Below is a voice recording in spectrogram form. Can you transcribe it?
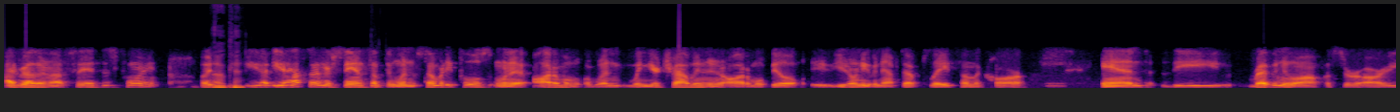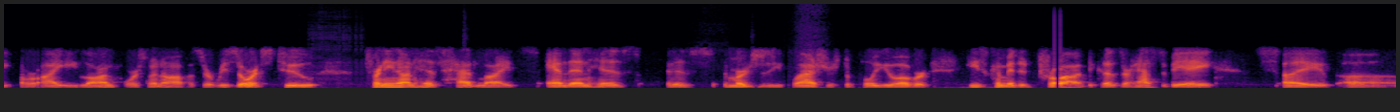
I'd rather not say at this point, but okay. you you have to understand something. When somebody pulls when an automobile when when you're traveling in an automobile, you don't even have to have plates on the car, and the revenue officer or or i.e. law enforcement officer resorts to turning on his headlights and then his his emergency flashers to pull you over. He's committed fraud because there has to be a a uh,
